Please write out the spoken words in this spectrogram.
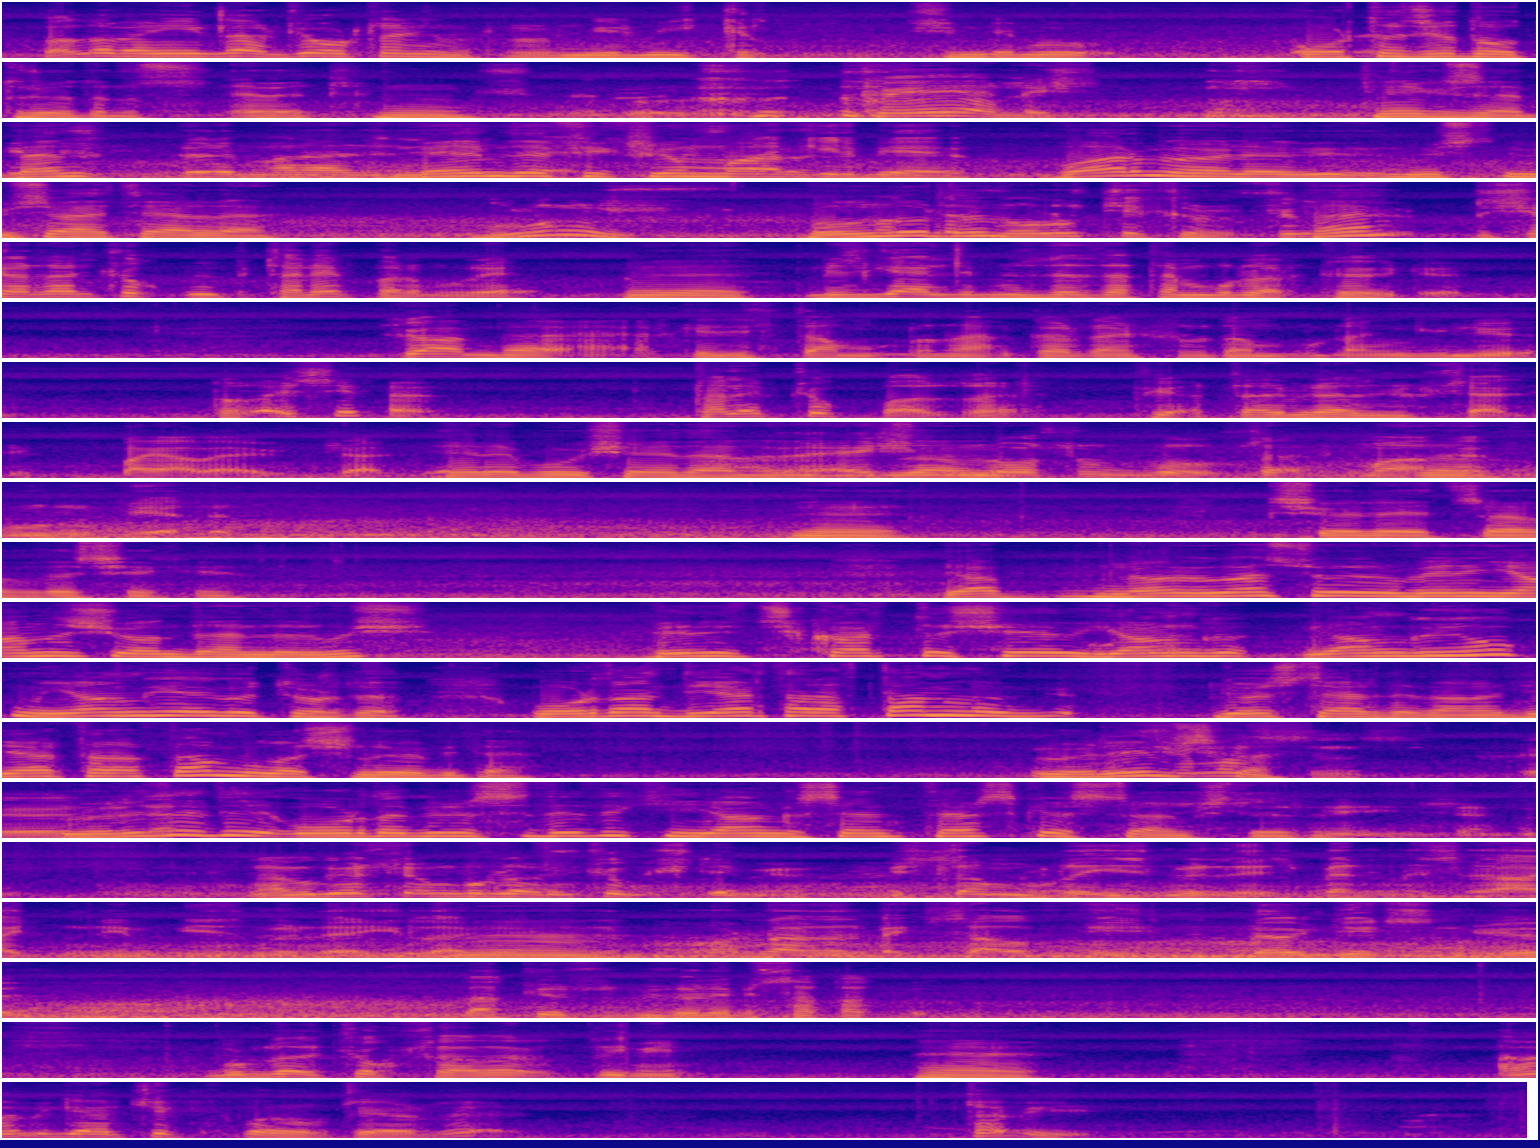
Valla ben yıllarca ortada oturdum. 22 yıl. Şimdi bu Ortaca'da oturuyordunuz. evet. Hı. Köye yerleştim. Ne güzel. Ben arazinin benim de fikrim var. bir ev. Var mı öyle bir müs- müsait yerler? Bulunur Hatta değil mi? zorluk çekiyoruz. Çünkü He? dışarıdan çok büyük bir talep var buraya. Evet. Biz geldiğimizde zaten buralar köydü. Şu anda herkes İstanbul'dan, Ankara'dan, şuradan buradan geliyor. Dolayısıyla talep çok fazla. Fiyatlar biraz yükseldi. Bayağı bayağı yükseldi. Hele bu şeylerden. Ve eşim Zaman- dostumuz olursa muhakkak buluruz fiyatı. Evet. Şöyle etrafı da çekeyim. Ya navigasyon beni yanlış yönlendirmiş. Beni çıkarttı şey yangı yangı yok mu? Yangıya götürdü. Oradan diğer taraftan mı gö- gösterdi bana? Diğer taraftan mı ulaşılıyor bir de? Öyleymiş galiba. Ulaşamazsınız. Ee, Öyle neden? dedi. Orada birisi dedi ki yangı seni ters göstermiş dedi. Neyse. Navigasyon buraları çok işlemiyor. İstanbul'da, İzmir'deyiz. Ben mesela Aydın'dayım, İzmir'de yıllar geçirdim. Oralarda da pek sağlıklı değil. Döneceksin diyor. Bakıyorsun biz öyle bir sapak yok. Burada çok sağlıklı değil. Evet. Ama bir gerçeklik var orta yerde. Tabii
